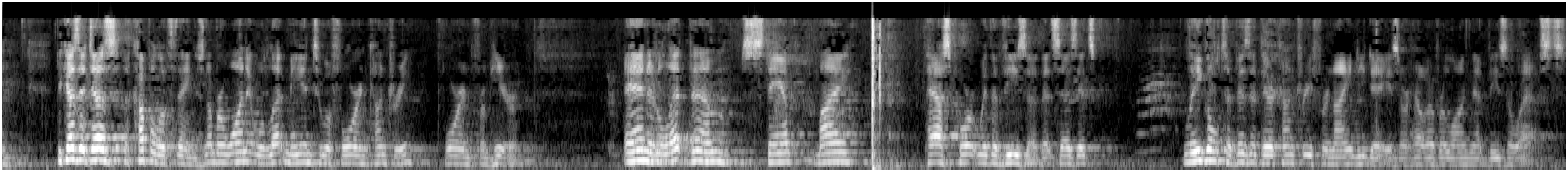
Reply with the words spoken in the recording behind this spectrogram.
because it does a couple of things. Number one, it will let me into a foreign country, foreign from here, and it'll let them stamp my passport with a visa that says it's legal to visit their country for 90 days or however long that visa lasts.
